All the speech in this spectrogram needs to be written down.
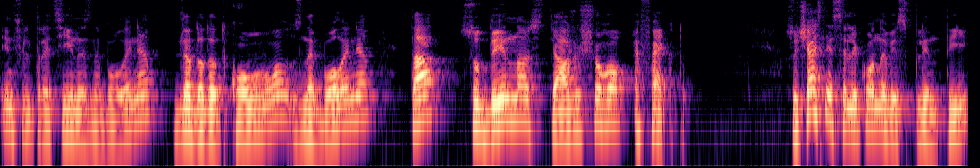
інфільтраційне знеболення для додаткового знеболення та судинно-стяжущого ефекту. Сучасні силіконові сплінти,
